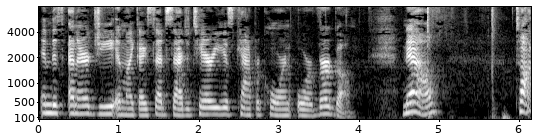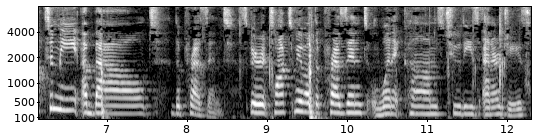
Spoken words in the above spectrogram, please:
in this energy. And like I said, Sagittarius, Capricorn, or Virgo. Now, Talk to me about the present. Spirit, talk to me about the present when it comes to these energies.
